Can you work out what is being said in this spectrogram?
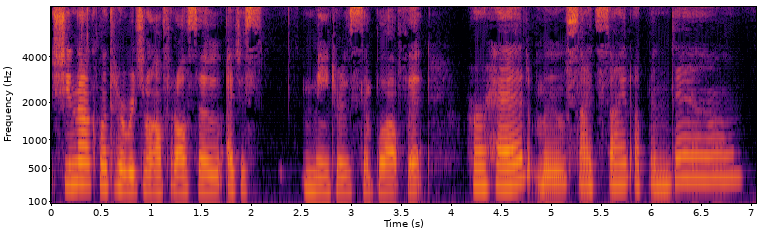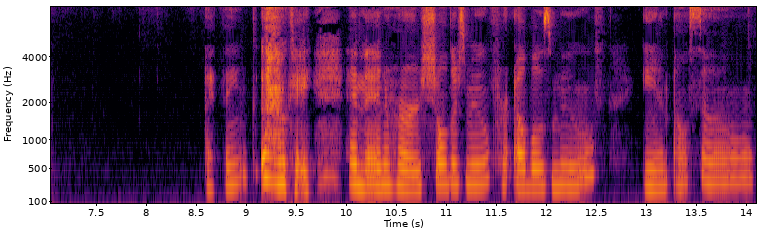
she did not come with her original outfit. Also, I just made her a simple outfit. Her head moves side to side, up and down. I think. okay. And then her shoulders move, her elbows move, and also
